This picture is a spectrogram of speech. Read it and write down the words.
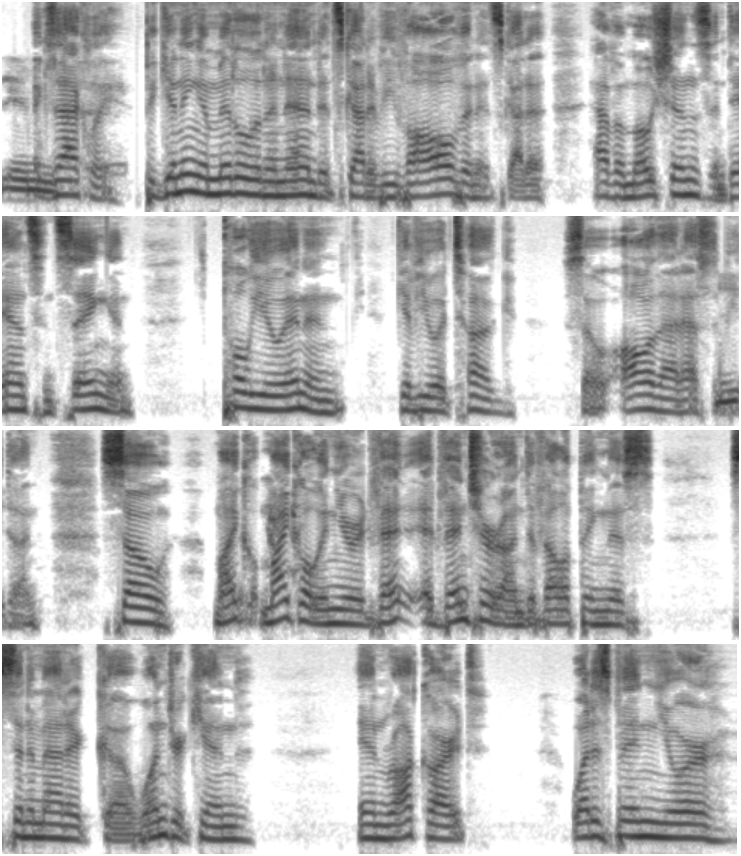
in, exactly, beginning, a middle, and an end. It's got to evolve, and it's got to have emotions and dance and sing and pull you in and give you a tug. So all of that has to be done. So Michael, Michael, in your adve- adventure on developing this cinematic uh, wonderkind in rock art, what has been your,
